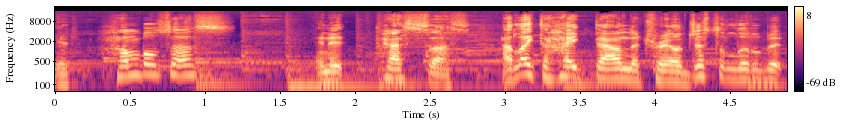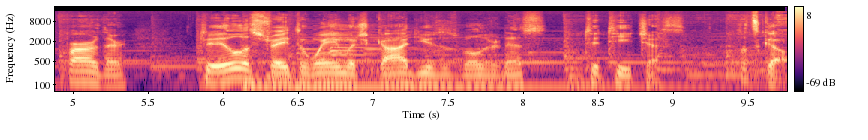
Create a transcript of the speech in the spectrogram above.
it humbles us and it tests us. I'd like to hike down the trail just a little bit farther to illustrate the way in which God uses wilderness to teach us. Let's go.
